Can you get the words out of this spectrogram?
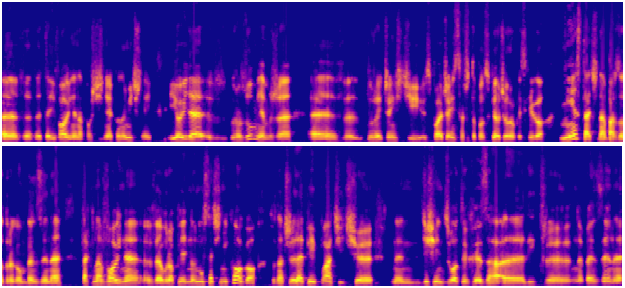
w, w tej wojnie na płaszczyźnie ekonomicznej. I o ile rozumiem, że w dużej części społeczeństwa, czy to polskiego czy europejskiego nie stać na bardzo drogą benzynę, tak na wojnę w Europie no, nie stać nikogo. To znaczy lepiej płacić 10 zł za litr benzyny,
